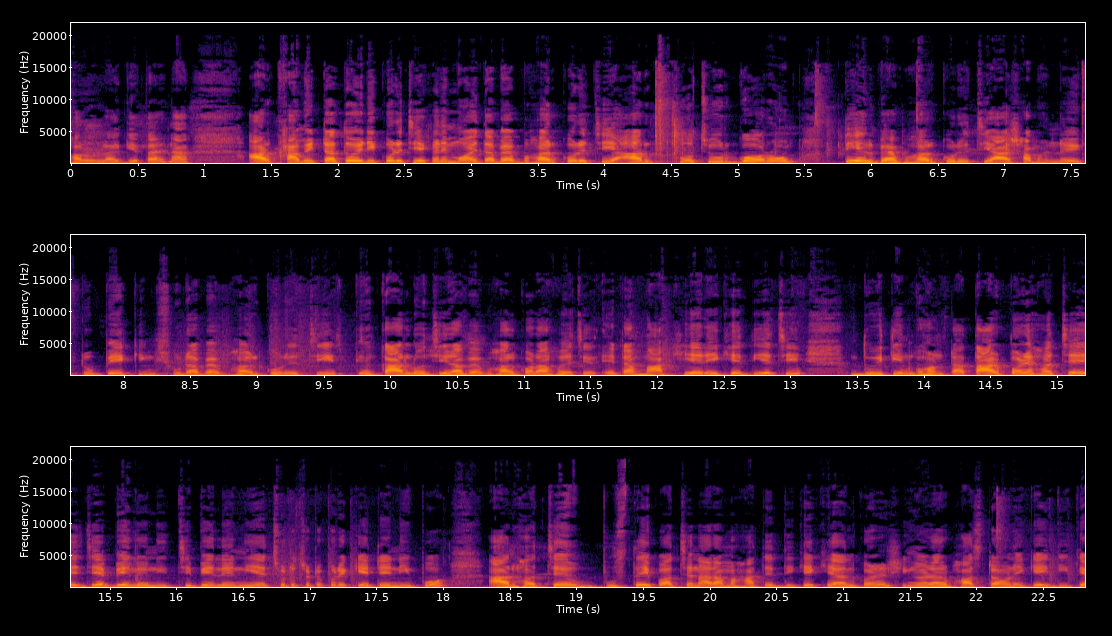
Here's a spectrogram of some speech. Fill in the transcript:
ভালো লাগে, তাই না? আর খামিরটা তৈরি করেছি, এখানে ময়দা ব্যবহার করেছি। আর প্রচুর গরম তেল ব্যবহার করেছি। আর সামান্য একটু বেকিং সোডা ব্যবহার করেছি, কালো জিরা ব্যবহার করা হয়েছে। এটা মাখিয়ে রেখে দিয়েছি দুই তিন ঘণ্টা। তারপরে হচ্ছে এই যে বেলে নিচ্ছি। বেলে নিয়ে ছোট ছোট করে কেটে নিব। আর হচ্ছে বুঝতেই পারছেন আর আমার হাতের দিকে খেয়াল করেন সিঙ্গাড়ার ভাজটা অনেকেই দিতে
